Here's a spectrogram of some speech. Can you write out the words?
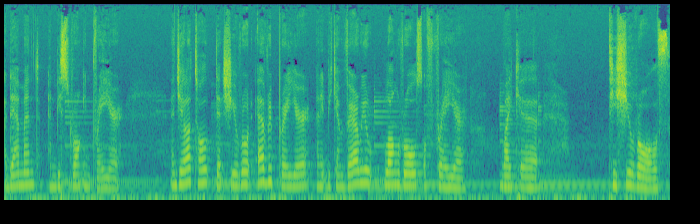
adamant and be strong in prayer. Angela told that she wrote every prayer and it became very long rolls of prayer, like uh, tissue rolls.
